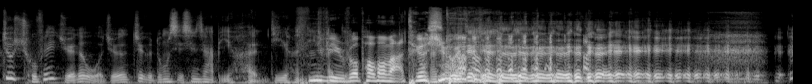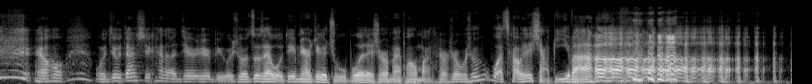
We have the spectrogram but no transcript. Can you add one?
就除非觉得我觉得这个东西性价比很低很低。你比如说泡泡玛特是吗？对对对对对对对。然后我就当时看到，就是比如说坐在我对面这个主播的时候买泡泡玛特的时候，我说我操，我这傻逼吧。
